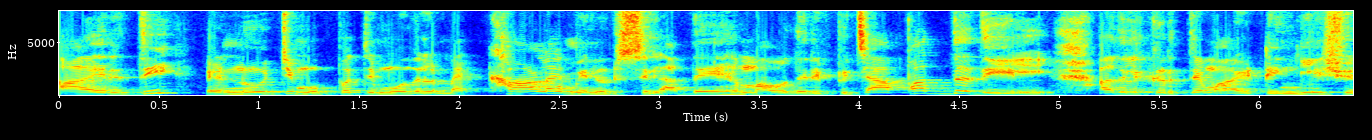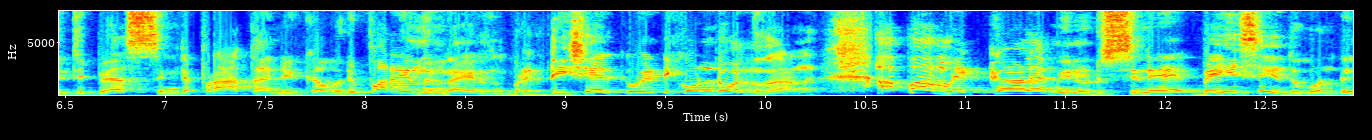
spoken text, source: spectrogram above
ആയിരത്തി എണ്ണൂറ്റി മുപ്പത്തി മൂന്നിൽ മെക്കാളെ മിനിറ്റ്സിൽ അദ്ദേഹം അവതരിപ്പിച്ച ആ പദ്ധതിയിൽ അതിൽ കൃത്യമായിട്ട് ഇംഗ്ലീഷ് വിദ്യാഭ്യാസത്തിന്റെ പ്രാധാന്യമൊക്കെ അവർ പറയുന്നുണ്ടായിരുന്നു. ബ്രിട്ടീഷുകാർക്ക് വേണ്ടി കൊണ്ടുവന്നതാണ്. അപ്പൊ ആ മെക്കാളെ മിനിറ്റ്സിനെ ബേസ് ചെയ്തുകൊണ്ട്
